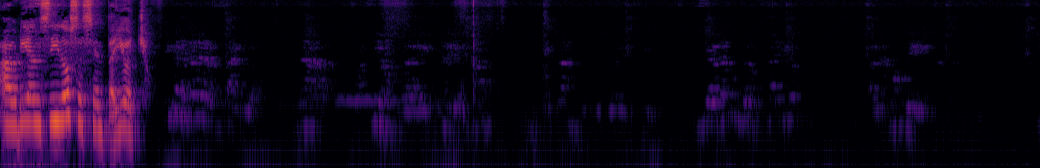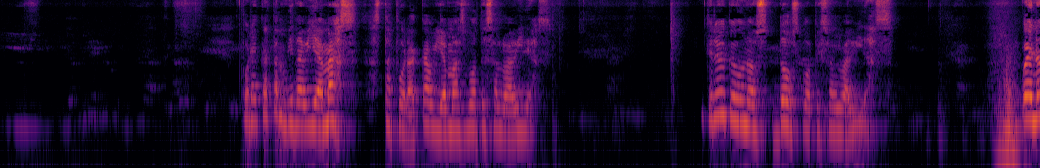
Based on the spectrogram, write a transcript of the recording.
habrían sido 68. Por acá también había más, hasta por acá había más botes salvavidas. Creo que unos dos botes salvavidas. Bueno,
